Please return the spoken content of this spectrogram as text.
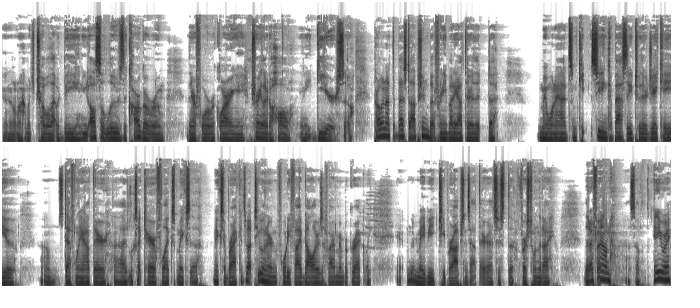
I don't know how much trouble that would be, and you'd also lose the cargo room, therefore requiring a trailer to haul any gear. So probably not the best option, but for anybody out there that uh, may want to add some seating capacity to their JKU, um, it's definitely out there. Uh, it looks like Teraflex makes a makes a bracket. It's about two hundred and forty five dollars if I remember correctly. There may be cheaper options out there. That's just the first one that I that I found. So anyway,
